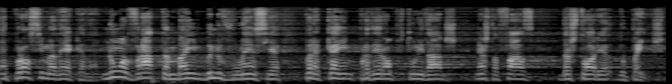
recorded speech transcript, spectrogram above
a próxima década. Não haverá também benevolência para quem perder oportunidades nesta fase da história do país.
